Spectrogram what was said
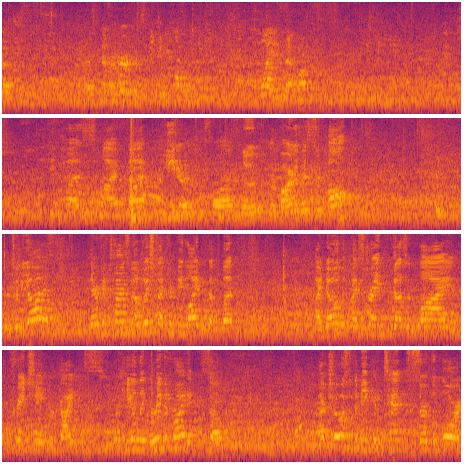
have, never heard him speak in public. Why is that, Mark? Because I'm not Peter, or Luke, or Barnabas, or Paul. To be honest, there have been times when I wished I could be like them, but I know that my strength doesn't lie in preaching or guidance or healing or even writing. So I've chosen to be content to serve the Lord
